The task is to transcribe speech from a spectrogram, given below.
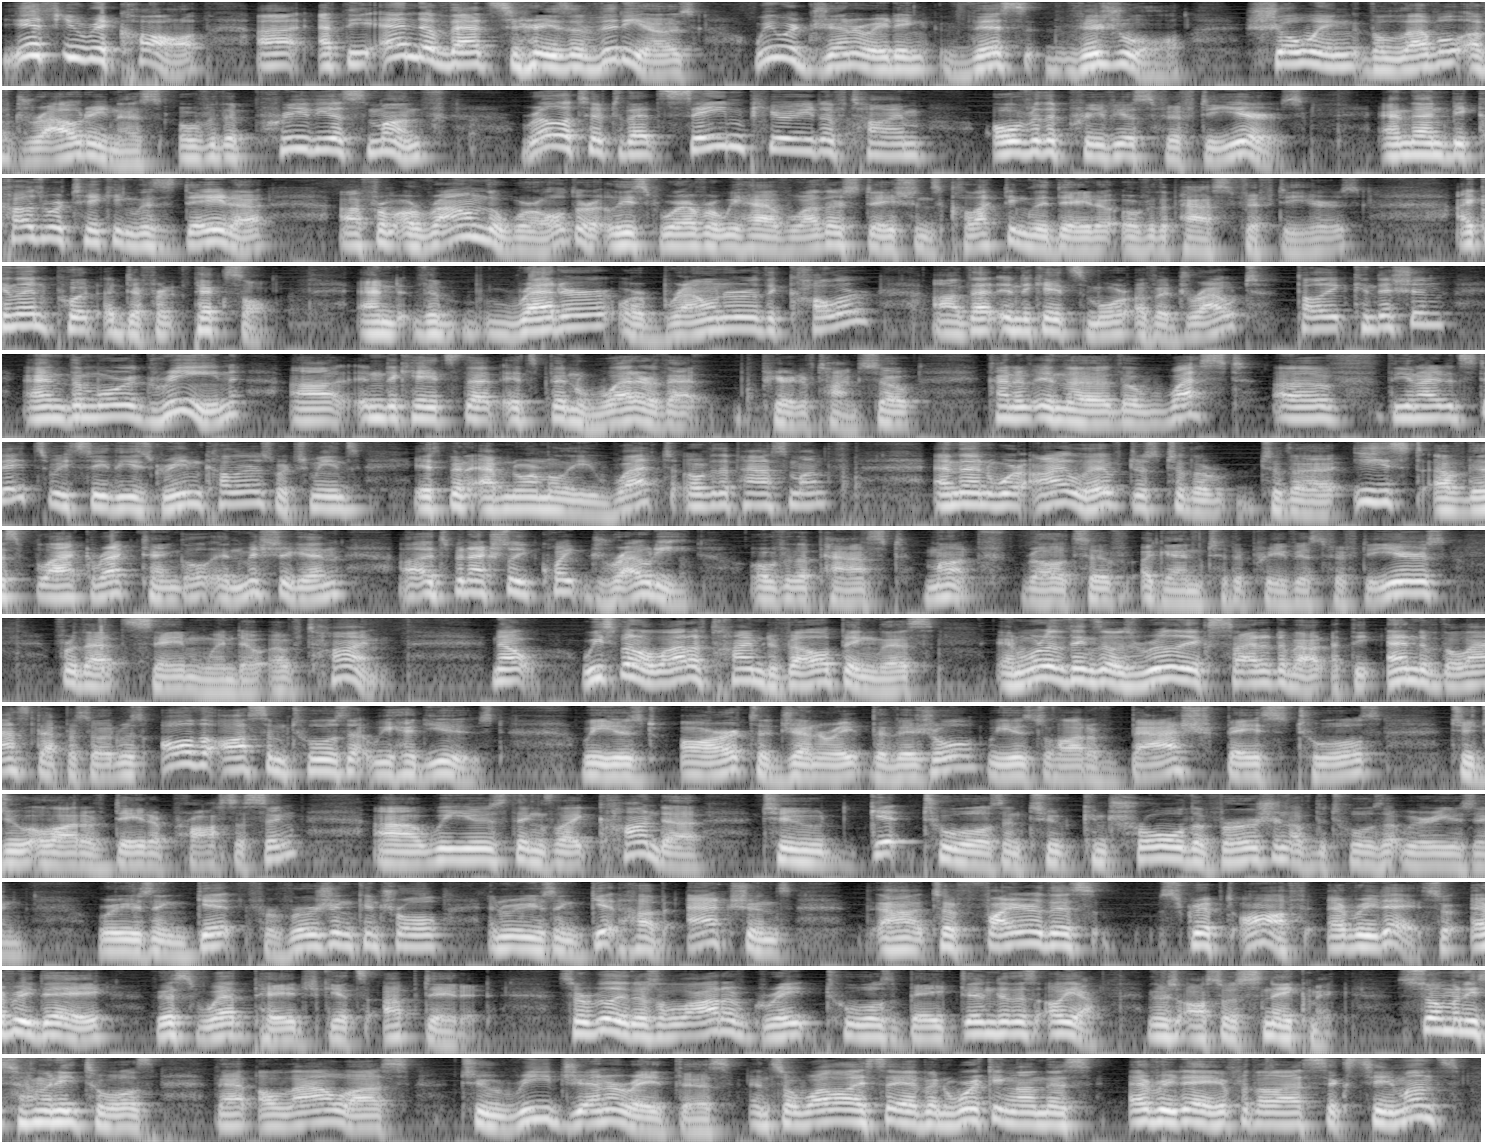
If you recall, uh, at the end of that series of videos, we were generating this visual showing the level of drowsiness over the previous month relative to that same period of time over the previous 50 years. And then because we're taking this data uh, from around the world, or at least wherever we have weather stations collecting the data over the past 50 years, I can then put a different pixel. And the redder or browner the color, uh, that indicates more of a drought-like condition. And the more green uh, indicates that it's been wetter that period of time. So kind of in the, the west of the United States, we see these green colors, which means it's been abnormally wet over the past month. And then where I live, just to the to the east of this black rectangle in Michigan, uh, it's been actually quite droughty over the past month, relative again to the previous 50 years for that same window of time. Now, we spent a lot of time developing this, and one of the things I was really excited about at the end of the last episode was all the awesome tools that we had used. We used R to generate the visual. We used a lot of bash-based tools to do a lot of data processing. Uh, we used things like Conda to get tools and to control the version of the tools that we were using. We're using Git for version control, and we're using GitHub Actions uh, to fire this script off every day. So every day, this web page gets updated. So really, there's a lot of great tools baked into this. Oh yeah, there's also Snakemake. So many, so many tools that allow us to regenerate this. And so while I say I've been working on this every day for the last 16 months,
